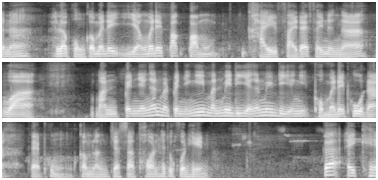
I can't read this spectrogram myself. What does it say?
อนๆนะ แล้วผมก็ไม่ได้ยังไม่ได้ปักปั๊มใครฝ่ายได้ฝ่ายหนึ่งนะ ว่ามันเป็นอย่างนั้นมันเป็นอย่างนี้มันไม่ดีอย่างนั้นไม่ดีอย่างนี้ ผมไม่ได้พูดนะ แต่ผมกำลังจะสะท้อนให้ทุกคนเห็น ก็ไอ้แค่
